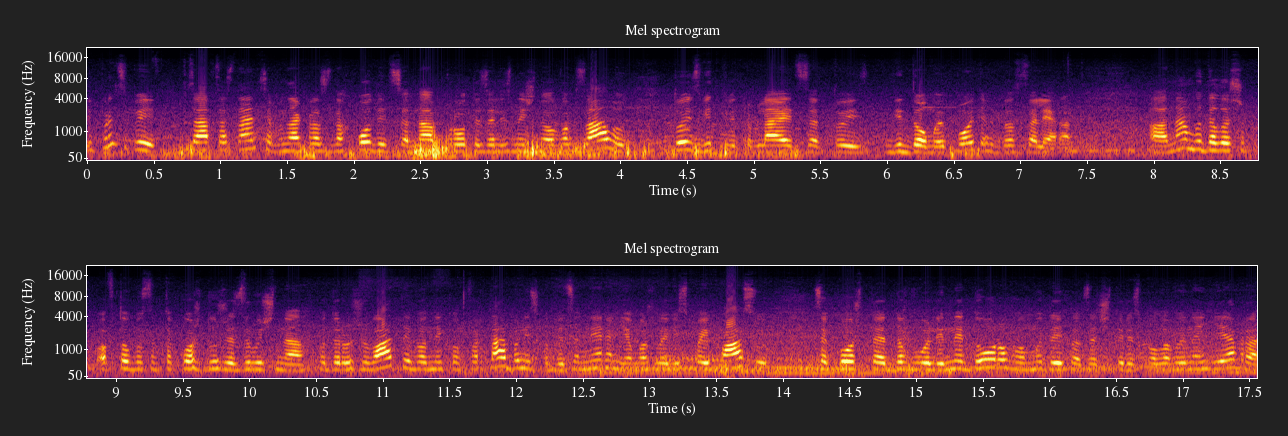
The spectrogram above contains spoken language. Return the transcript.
В принципі, ця автостанція вона якраз знаходиться напроти залізничного вокзалу, той звідки відправляється той відомий потяг до Солера. Нам видали, що автобусом також дуже зручно подорожувати. Вони комфортабельні з кондиціонером, є можливість пейпасу. Це коштує доволі недорого. Ми доїхали за 4,5 євро.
